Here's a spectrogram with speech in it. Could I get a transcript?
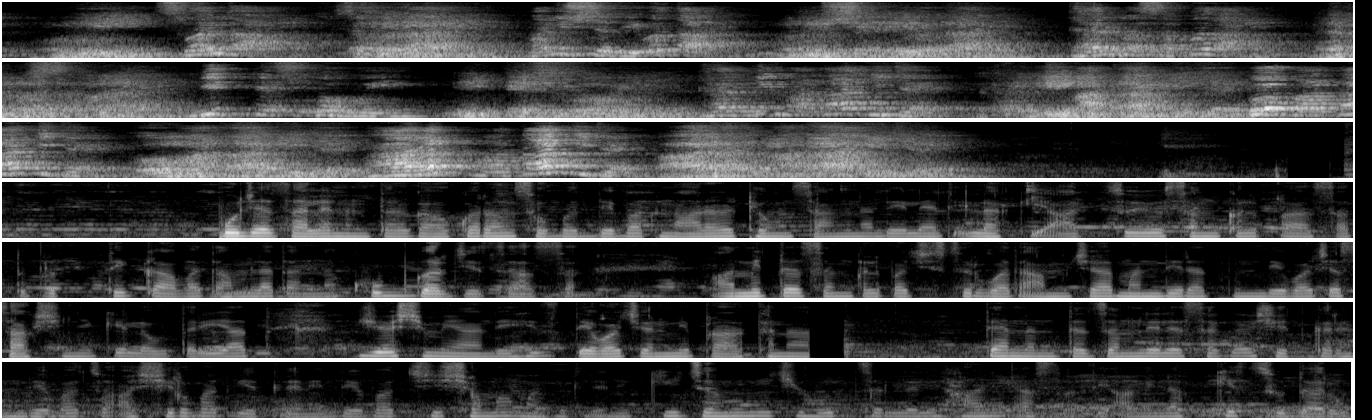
स्वर्ग आहे. मनुष्य देवता आहे. धर्म सफल आहे. नित्य शुभ होई. धरती माता की जय. गो माता की जय. भारत माता की जय. पूजा झाल्यानंतर गावकऱ्यांसोबत देवाक नारळ ठेवून सांगण्यात देण्यात येईल की आजचो संकल्प असा. तो प्रत्येक गावात अंमलात आणणं खूप गरजेचं असा. आम्ही तर संकल्पाची सुरुवात आमच्या मंदिरातून देवाच्या साक्षीने केलं तर यात यश मिळाले हीच देवाचरणी प्रार्थना. त्यानंतर जमलेल्या सगळ्या शेतकऱ्यांनी देवाचा आशीर्वाद घेतल्याने देवाची क्षमा मागितल्याने की जमिनीची होत चाललेली हानी असतात ती आम्ही नक्कीच सुधारू.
